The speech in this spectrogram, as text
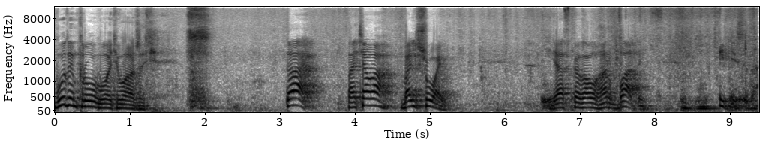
Будемо пробувати важити. Так, сначала большой. Я сказал горбатый. Иди сюда.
